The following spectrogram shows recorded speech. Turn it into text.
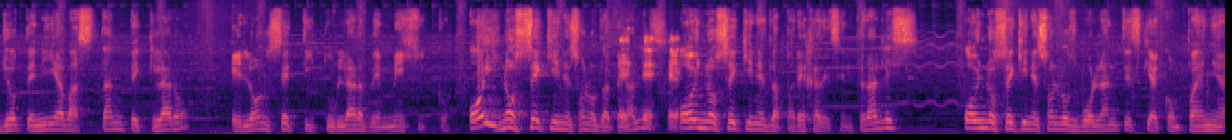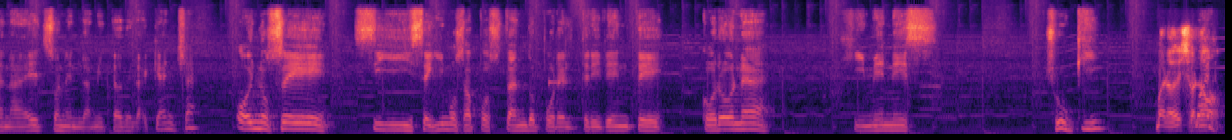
yo tenía bastante claro el 11 titular de México. Hoy no sé quiénes son los laterales, hoy no sé quién es la pareja de centrales, hoy no sé quiénes son los volantes que acompañan a Edson en la mitad de la cancha, hoy no sé si seguimos apostando por el tridente Corona, Jiménez, Chucky. Bueno, eso no,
